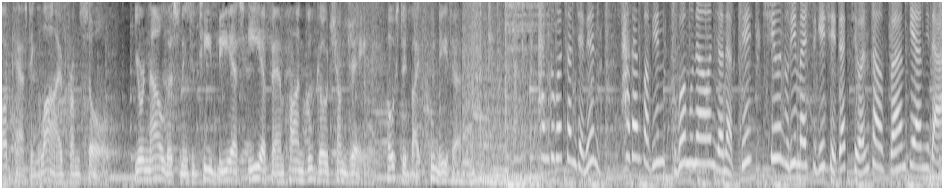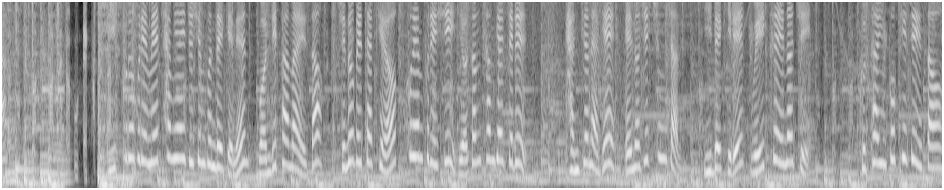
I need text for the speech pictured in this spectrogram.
Broadcasting live from Seoul. You're now listening to TBS EFM Hangugo Chungjae, hosted by Punita. 한국어 천재는 사단법인 국어문화원 연합회 쉬운 우리말 쓰기 제작 지원 사업과 함께합니다. 이 프로그램에 참여해주신 분들께는 원디파마에서 지노베타 케어 쿨앤프레시 여성 청결제를 간편하게 에너지 충전 200길의 웨이크 에너지 구타인포 키즈에서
